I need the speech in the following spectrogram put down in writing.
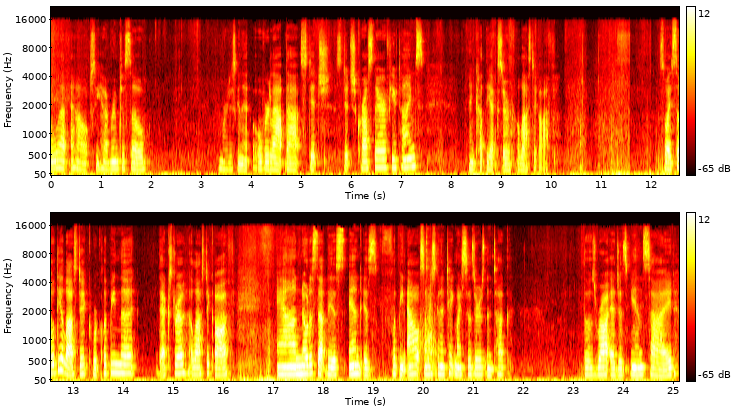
Pull that out so you have room to sew. And we're just gonna overlap that stitch, stitch across there a few times and cut the extra elastic off. So I sewed the elastic, we're clipping the, the extra elastic off and notice that this end is flipping out so I'm just going to take my scissors and tuck those raw edges inside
